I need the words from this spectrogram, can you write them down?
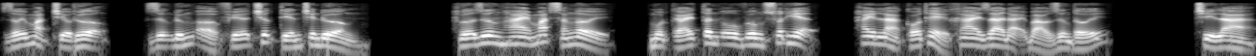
Dưới mặt triều thượng, dựng đứng ở phía trước tiến trên đường. Hứa dương hai mắt sáng ngời, một cái tân ô vương xuất hiện, hay là có thể khai ra đại bảo dương tới. Chỉ là,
